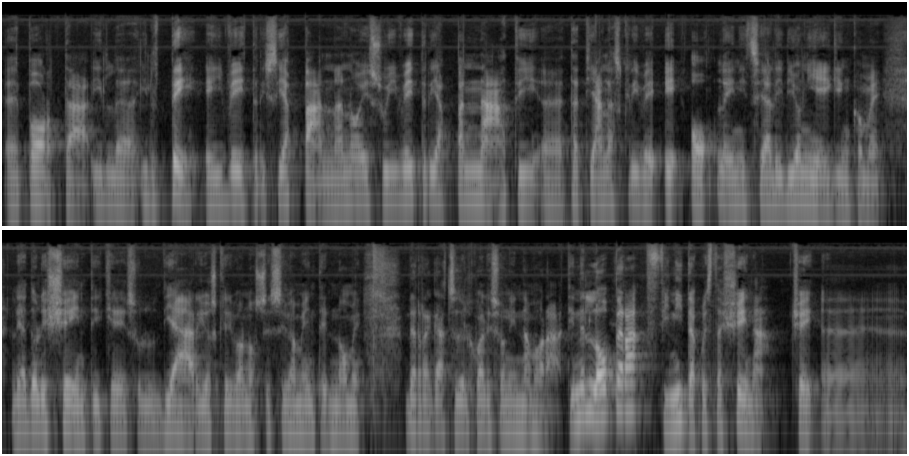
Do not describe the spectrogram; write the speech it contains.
eh, porta il, il, tè e i vetri si appannano e sui vetri appannati eh, Tatiana scrive E-O, le iniziali di Onieghin come le adolescenti che sul diario scrivono ossessivamente il nome del ragazzo del quale sono innamorati. Nell'opera, finita questa scena c'è eh,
